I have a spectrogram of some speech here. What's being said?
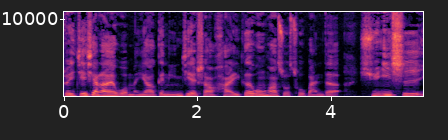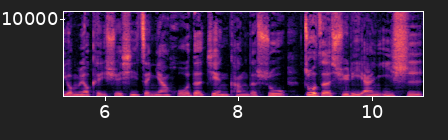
所以接下来我们要跟您介绍海格文化所出版的《徐医师有没有可以学习怎样活得健康的书》。作者徐礼安医师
